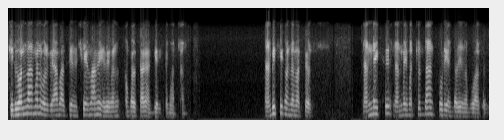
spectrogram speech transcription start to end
இதுவல்லாமல் ஒரு வியாபாரத்தை நிச்சயமாக இறைவன் உங்களுக்காக அங்கீகரிக்க மாட்டான். நம்பிக்கை கொண்ட மக்கள். நன்மைக்கு நன்மை மட்டும்தான் கூடும் என்பதை நம்புவார்கள்.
